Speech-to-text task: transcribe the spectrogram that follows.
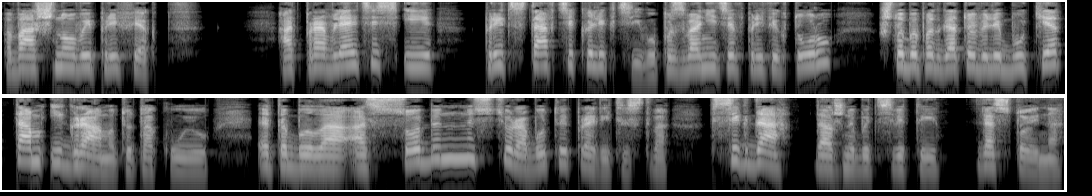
Ваш новый префект. Отправляйтесь и представьте коллективу, позвоните в префектуру, чтобы подготовили букет там и грамоту такую. Это было особенностью работы правительства. Всегда должны быть цветы. Достойно.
